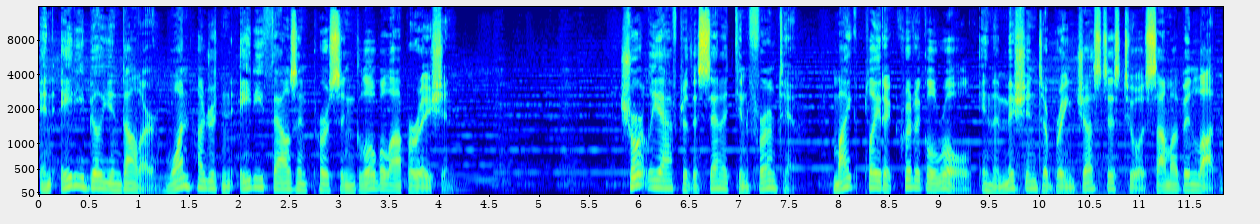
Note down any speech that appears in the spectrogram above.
an $80 billion, 180,000 person global operation Shortly after the Senate confirmed him, Mike played a critical role in the mission to bring justice to Osama bin Laden.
